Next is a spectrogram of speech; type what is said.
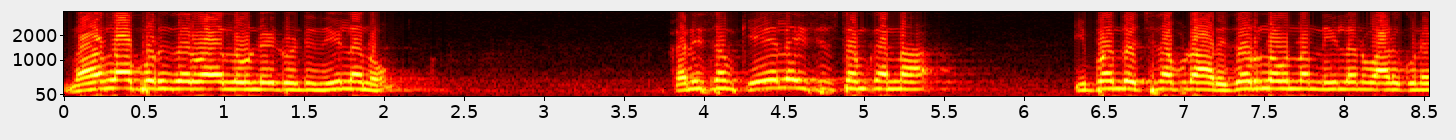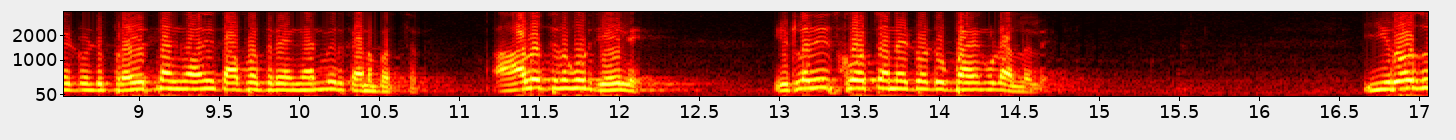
నార్లాపూర్ రిజర్వాయర్లో ఉండేటువంటి నీళ్ళను కనీసం కేఎల్ఐ సిస్టమ్ కన్నా ఇబ్బంది వచ్చినప్పుడు ఆ రిజర్వ్లో ఉన్న నీళ్ళను వాడుకునేటువంటి ప్రయత్నం కానీ తాపత్రయం కానీ మీరు కనపరచరు ఆలోచన కూడా చేయలే. ఇట్లా తీసుకోవచ్చు అనేటువంటి ఉపాయం కూడా అల్లలే. ఈరోజు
